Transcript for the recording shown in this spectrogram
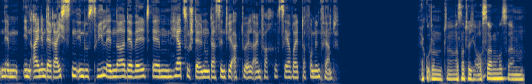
einem, in einem der reichsten Industrieländer der Welt ähm, herzustellen. Und das sind wir aktuell einfach sehr weit davon entfernt. Ja gut, und äh, was natürlich auch sagen muss, ähm,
